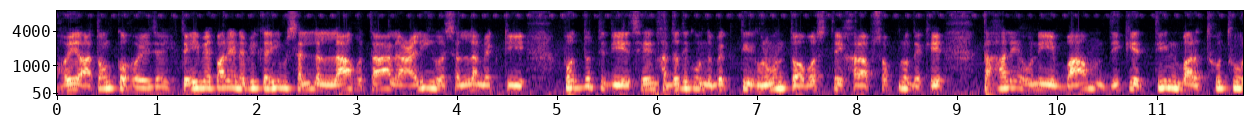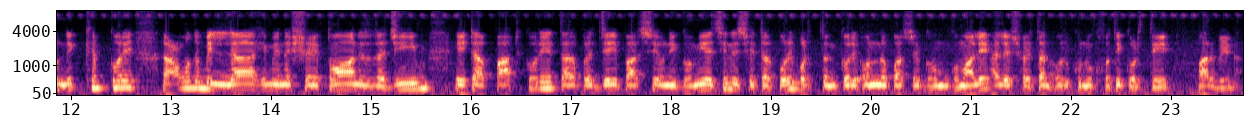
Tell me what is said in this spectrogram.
ভয়ে আতঙ্ক হয়ে যায়। তো এই ব্যাপারে নবী করিম সাল্লাহ তালা আলী ওসাল্লাম একটি পদ্ধতি দিয়েছেন যদি কোনো ব্যক্তি ঘুমন্ত অবস্থায় খারাপ স্বপ্ন দেখে, তাহলে উনি বাম দিকে তিনবার থুথু নিক্ষেপ করে রাজিম এটা পাঠ করে, তারপরে যেই পার্শ্বে উনি ঘুমিয়েছেন, সেটার পরিবর্তন করে অন্য পার্শ্বে ঘুম, ঘুমালে তাহলে শয়তান ওর কোনো ক্ষতি করতে পারবে না।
